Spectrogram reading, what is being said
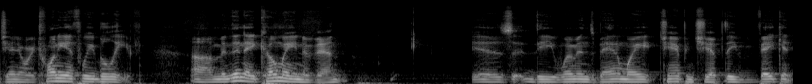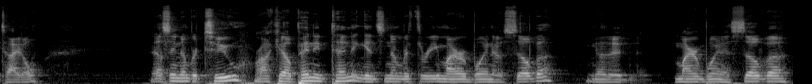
January 20th, we believe. Um, and then a co main event is the Women's Bantamweight Championship, the vacant title. Now, say number two, Raquel Pennington against number three, Mayra Bueno Silva. You know that Mayra Bueno Silva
